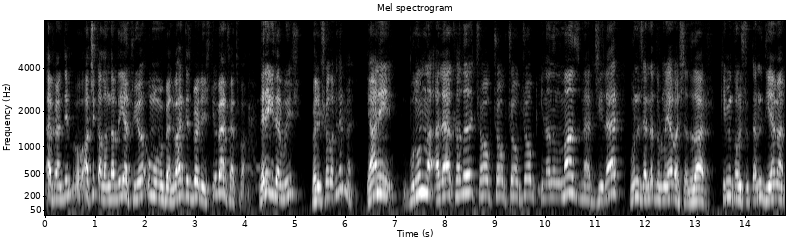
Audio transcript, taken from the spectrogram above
Efendim o açık alanlarda yatıyor. Umumi belve herkes böyle istiyor. Ver fetva. Nereye gider bu iş? Böyle bir şey olabilir mi? Yani bununla alakalı çok çok çok çok inanılmaz merciler bunun üzerine durmaya başladılar. Kimin konuştuklarını diyemem.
